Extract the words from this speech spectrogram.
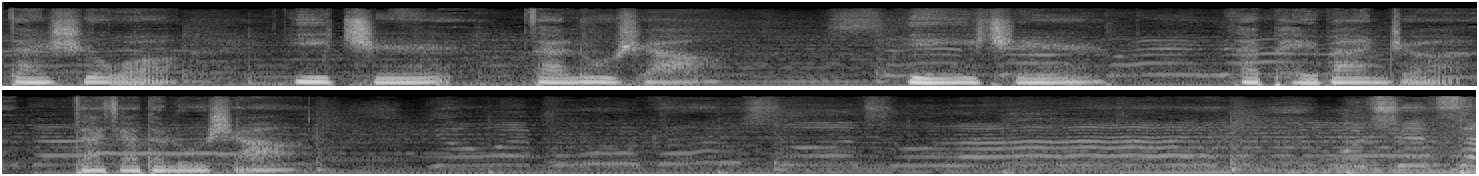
但是我一直在路上，也一直在陪伴着大家的路上。我却再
